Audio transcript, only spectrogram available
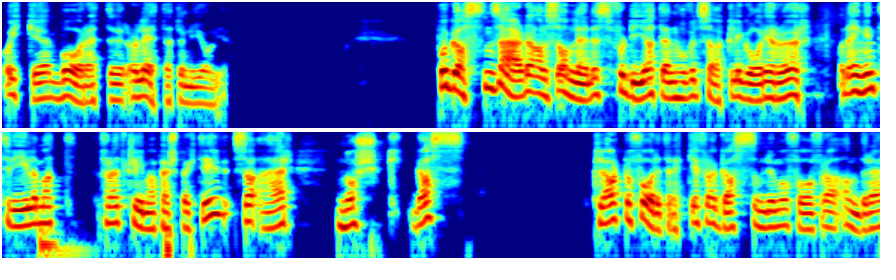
og ikke bore etter og lete etter ny olje. På gassen så er det altså annerledes fordi at den hovedsakelig går i rør. Og det er ingen tvil om at fra et klimaperspektiv så er norsk gass klart å foretrekke fra gass som du må få fra andre,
